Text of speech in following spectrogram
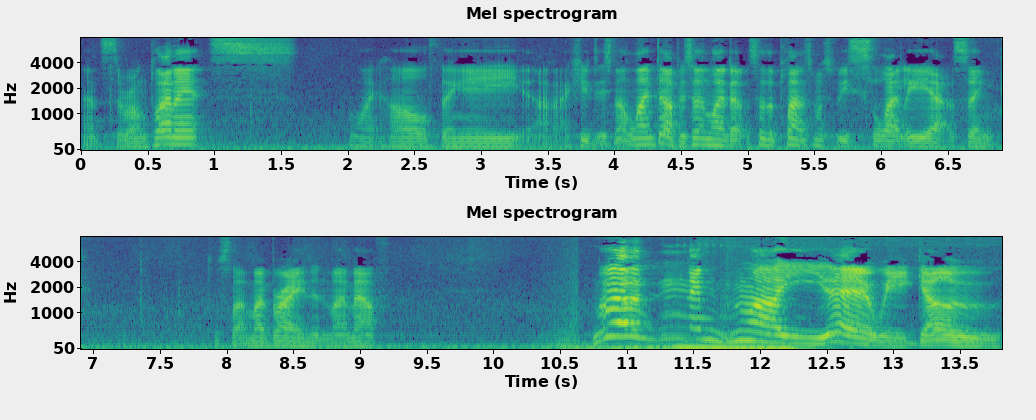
that's the wrong planets. White hole thingy. Uh, actually, it's not lined up. It's only lined up, so the planets must be slightly out of sync. Just like my brain and my mouth. There we go.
